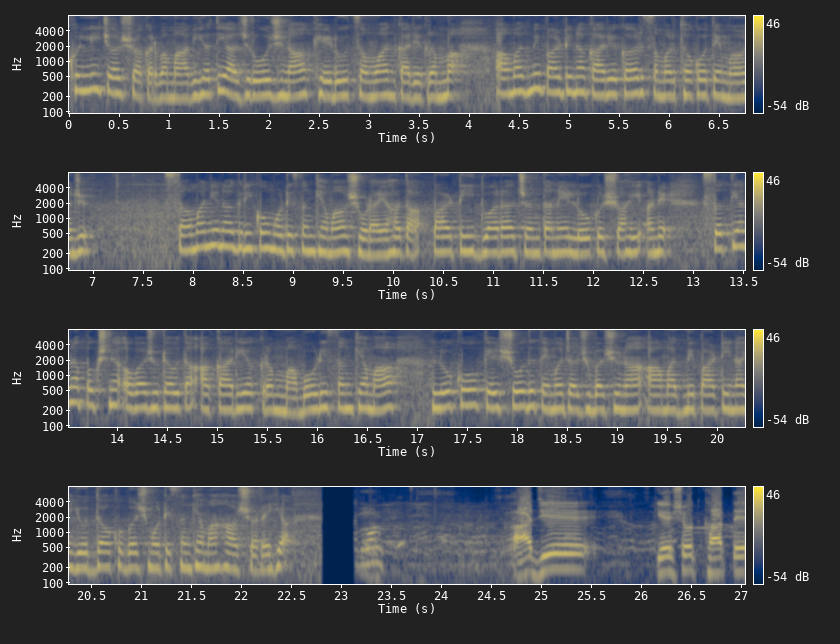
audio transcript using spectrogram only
ખુલ્લી ચર્ચા કરવામાં આવી હતી. આજ રોજના ખેડૂત સંવાદ કાર્યક્રમમાં આમ આદમી પાર્ટીના કાર્યકર, સમર્થકો તેમજ સામાન્ય નાગરિકો મોટી સંખ્યામાં જોડાયા હતા. પાર્ટી દ્વારા જનતાને લોકશાહી અને સત્યના પક્ષને અવાજ ઉઠાવતા આ કાર્યક્રમમાં બહોળી સંખ્યામાં લોકો, કેશોદ તેમજ આજુબાજુના આમ આદમી પાર્ટીના યોદ્ધાઓ ખૂબ જ મોટી સંખ્યામાં હાજર રહ્યા. આજે કેશોદ ખાતે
